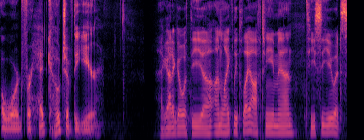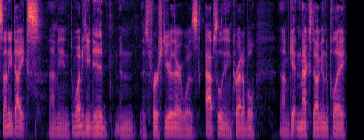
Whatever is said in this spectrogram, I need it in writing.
Award for Head Coach of the Year? I got to go with the uh, unlikely playoff team, man. TCU at Sonny Dykes. I mean, what he did in his first year there was absolutely incredible. Um, getting Max Duggan to play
